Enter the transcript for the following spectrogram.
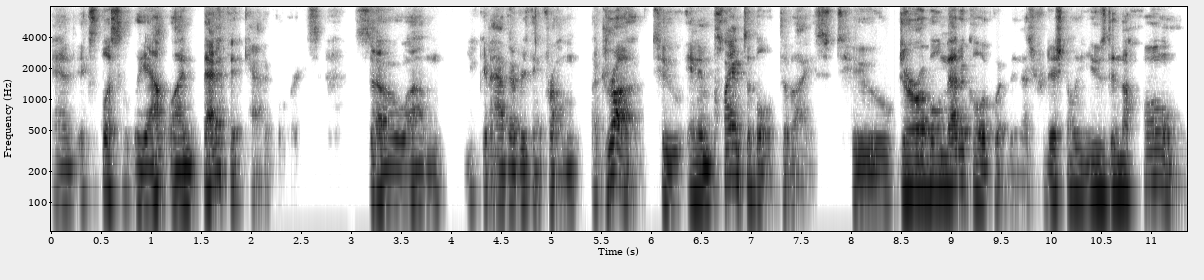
and explicitly outlined benefit categories. So um, you can have everything from a drug to an implantable device to durable medical equipment that's traditionally used in the home.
